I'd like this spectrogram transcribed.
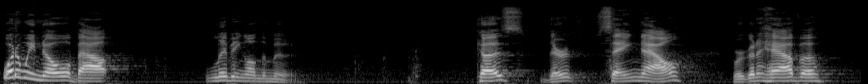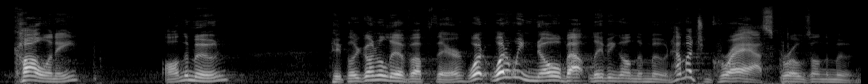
What do we know about living on the moon? Because they're saying now we're going to have a colony on the moon. People are going to live up there. What, what do we know about living on the moon? How much grass grows on the moon?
